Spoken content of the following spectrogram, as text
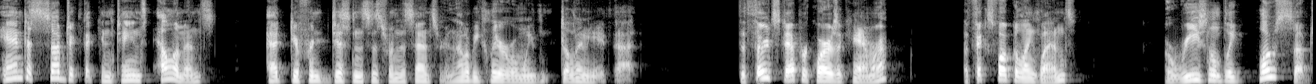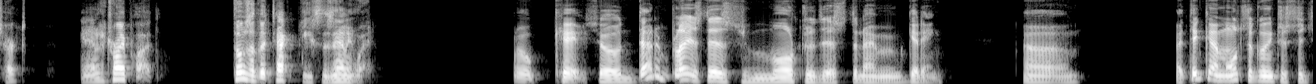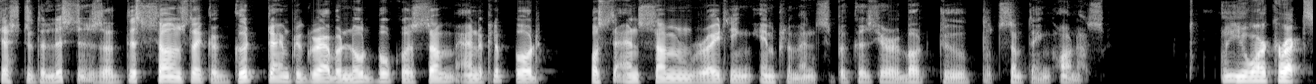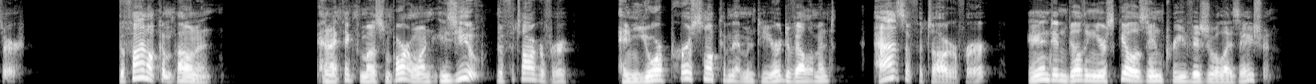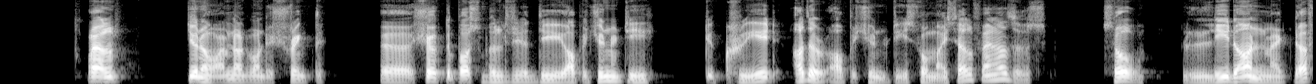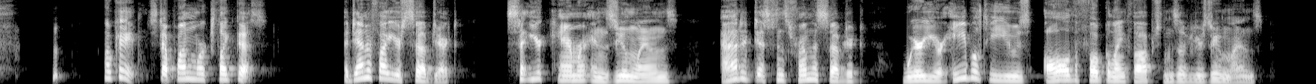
and a subject that contains elements at different distances from the sensor. And that'll be clear when we delineate that. The third step requires a camera, a fixed focal length lens, a reasonably close subject, and a tripod. Those are the tech pieces anyway. Okay, so that implies there's more to this than I'm getting. Uh, I think I'm also going to suggest to the listeners that this sounds like a good time to grab a notebook or some and a clipboard was and some writing implements because you're about to put something on us. You are correct, sir. The final component, and I think the most important one, is you, the photographer, and your personal commitment to your development as a photographer and in building your skills in pre visualization. Well, you know, I'm not one to shrink, uh, shirk the possibility, the opportunity to create other opportunities for myself and others. So, lead on, Macduff. Okay, step one works like this Identify your subject, set your camera and zoom lens at a distance from the subject where you're able to use all the focal length options of your zoom lens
